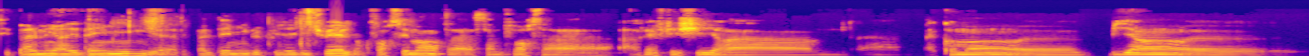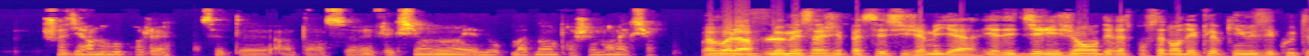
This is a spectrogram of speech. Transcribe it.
c'est pas le meilleur des timings, euh, c'est pas le timing le plus habituel, donc forcément ça, ça me force à, à réfléchir, à, à, à comment bien choisir un nouveau projet, cette intense réflexion et donc maintenant prochainement l'action. Ben voilà, le message est passé. Si jamais il y a, y a des dirigeants, des responsables dans des clubs qui nous écoutent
